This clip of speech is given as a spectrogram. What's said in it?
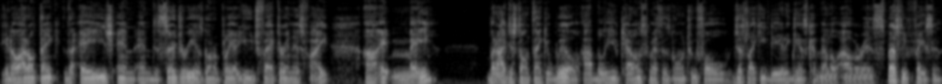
You know, I don't think the age and, and the surgery is going to play a huge factor in this fight. Uh, it may, but I just don't think it will. I believe Callum Smith is going to fold just like he did against Canelo Alvarez, especially facing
